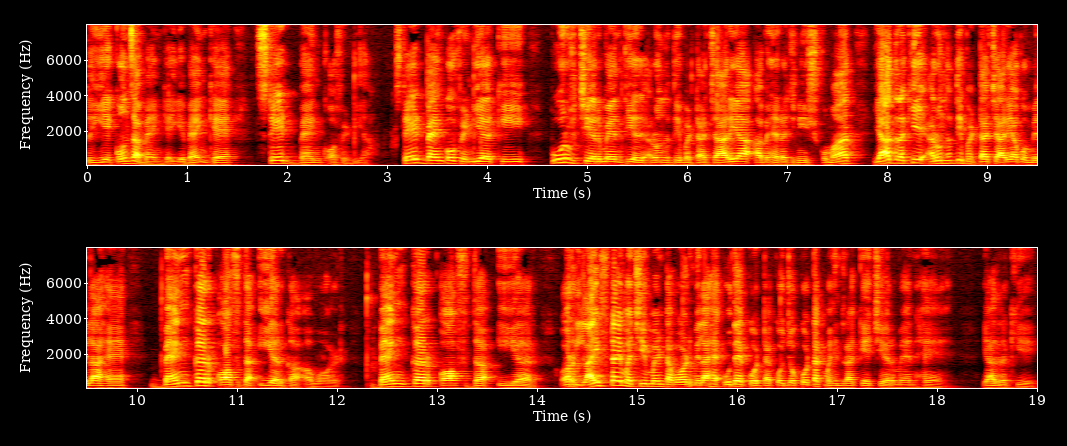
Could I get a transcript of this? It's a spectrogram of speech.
तो ये कौन सा बैंक है? ये बैंक है State Bank of India. State Bank of India की पूर्व चेयरमैन थी अरुंधति भट्टाचार्य, अब है रजनीश कुमार। याद रखिए, अरुंधति भट्टाचार्य को मिला है बैंकर ऑफ़ द ईयर का award banker of the year और लाइफ टाइम अचीवमेंट अवार्ड मिला है उदय कोटक को, जो कोटक महिंद्रा के चेयरमैन हैं। याद रखिए।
